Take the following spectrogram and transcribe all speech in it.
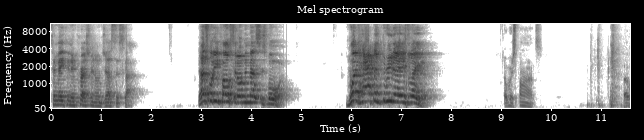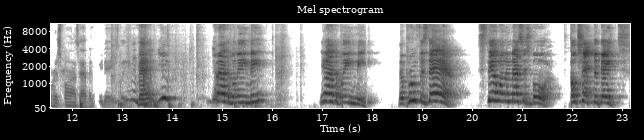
to make an impression on Justin Scott. That's what he posted on the message board. What happened three days later? A response. A response happened three days later. Hey, man, you you don't have to believe me. You don't have to believe me. The proof is there. Still on the message board. Go check the dates.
